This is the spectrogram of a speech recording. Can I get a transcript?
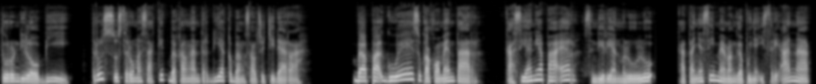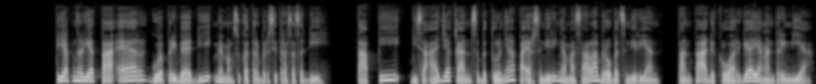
turun di lobi, terus suster rumah sakit bakal nganter dia ke bangsal cuci darah. Bapak gue suka komentar, kasihan ya Pak R, sendirian melulu. Katanya sih memang gak punya istri anak. Tiap ngeliat Pak R, gue pribadi memang suka terbersit rasa sedih. Tapi bisa aja kan sebetulnya Pak R sendiri nggak masalah berobat sendirian, tanpa ada keluarga yang nganterin dia.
